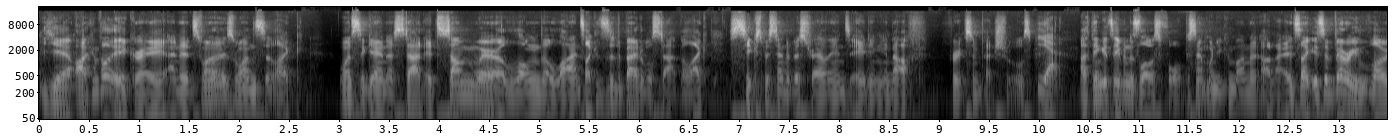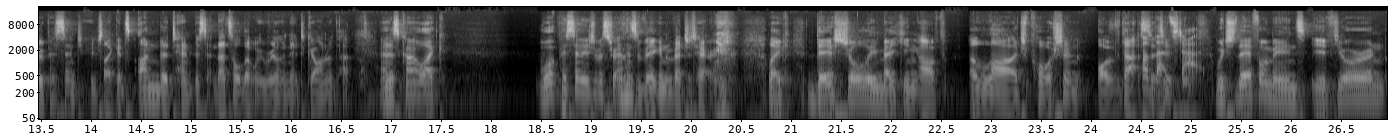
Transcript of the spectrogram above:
Yeah, I completely agree. And it's one of those ones that, like, once again, a stat, it's somewhere along the lines, like, it's a debatable stat, but like 6% of Australians eating enough fruits and vegetables. Yeah. I think it's even as low as 4% when you combine it. I don't know. It's like, it's a very low percentage. Like, it's under 10%. That's all that we really need to go on with that. And it's kind of like, what percentage of Australians are vegan and vegetarian? like, they're surely making up a large portion of that Of that statistic, stat. which therefore means if you're an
